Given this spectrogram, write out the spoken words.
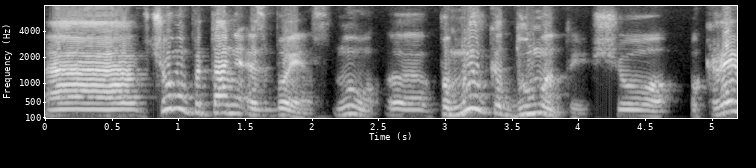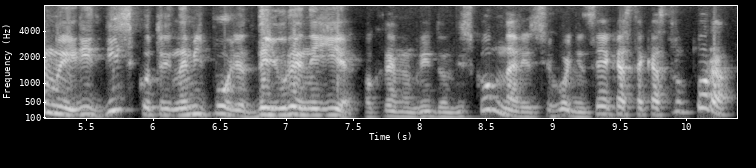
Е, в чому питання СБС? Ну, е, помилка думати, що окремий рід військ, котрий, на мій погляд, де юре не є окремим рідом військом, навіть сьогодні, це якась така структура,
